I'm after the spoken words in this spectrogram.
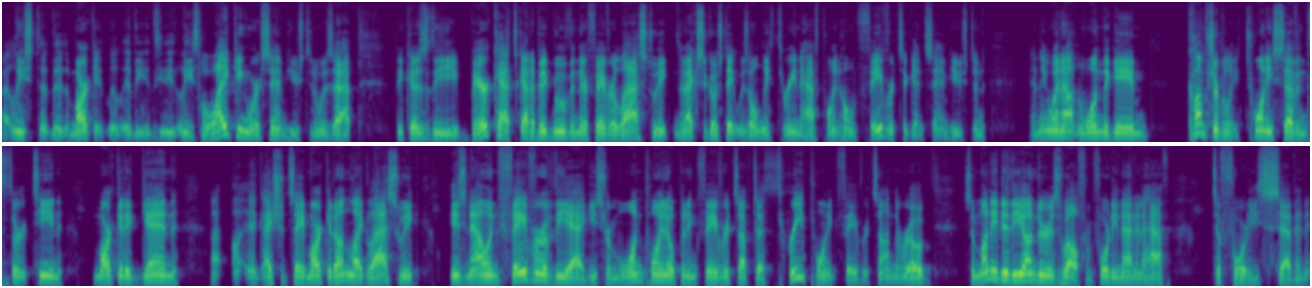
At least the, the market, at least liking where Sam Houston was at, because the Bearkats got a big move in their favor last week. New Mexico State was only three and a half point home favorites against Sam Houston, and they went out and won the game comfortably 27 13. Market again, uh, uh, I should say, market unlike last week, is now in favor of the Aggies from one point opening favorites up to three point favorites on the road. So money to the under as well from 49 and a half to 47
